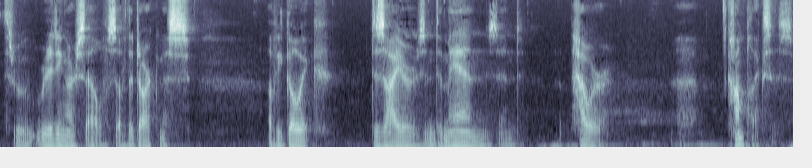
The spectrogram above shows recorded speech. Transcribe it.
through ridding ourselves of the darkness of egoic desires and demands and power uh, complexes.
